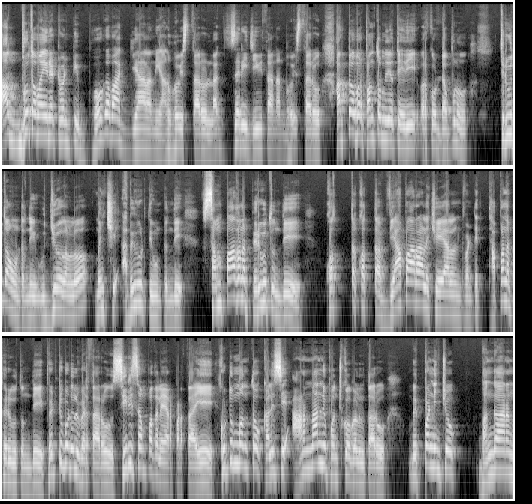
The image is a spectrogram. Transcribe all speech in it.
అద్భుతమైనటువంటి భోగభాగ్యాలని అనుభవిస్తారు లగ్జరీ జీవితాన్ని అనుభవిస్తారు. అక్టోబర్ పంతొమ్మిదో తేదీ వరకు డబ్బును తిరుగుతూ ఉంటుంది ఉద్యోగంలో మంచి అభివృద్ధి ఉంటుంది సంపాదన పెరుగుతుంది కొత్త కొత్త కొత్త వ్యాపారాలు చేయాలన్నటువంటి తపన పెరుగుతుంది. పెట్టుబడులు పెడతారు. సిరి సంపదలు ఏర్పడతాయి. కుటుంబంతో కలిసి ఆనందాన్ని పంచుకోగలుగుతారు. ఎప్పటి నుంచో బంగారం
